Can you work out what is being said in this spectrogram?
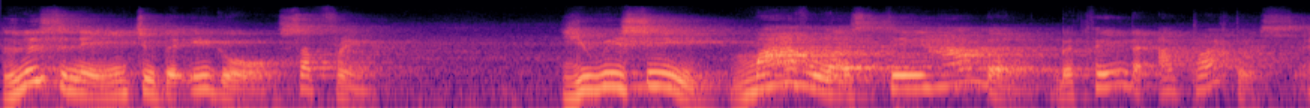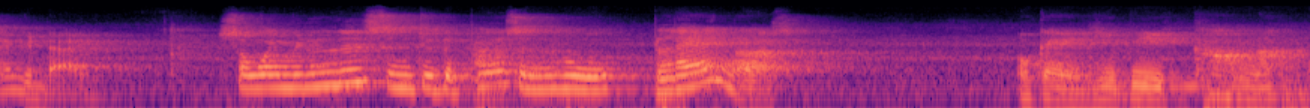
listening to the ego suffering, you will see marvelous thing happen, the thing that I practice every day. So when we listen to the person who blame us, okay, you be calm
